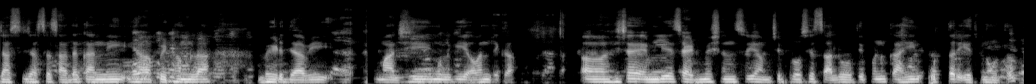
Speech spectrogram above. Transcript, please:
जास्तीत जास्त साधकांनी ह्या पीठमला भेट द्यावी. माझी मुलगी अवंतिका हिच्या एम बी एच्या ॲडमिशनची आमची प्रोसेस चालू होती पण काही उत्तर येत नव्हतं.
